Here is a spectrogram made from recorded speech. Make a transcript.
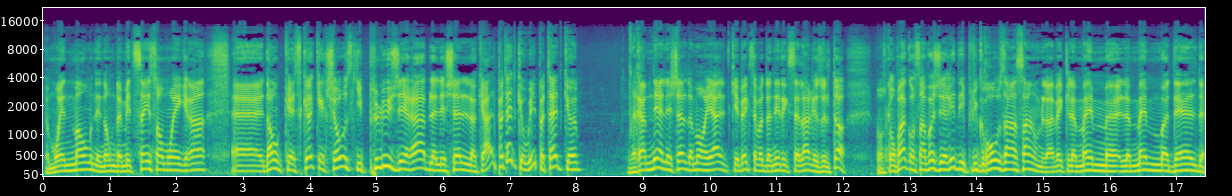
il y a moins de monde, les nombres de médecins sont moins grands. Euh, donc, est-ce que quelque chose qui est plus gérable à l'échelle locale? Peut-être que oui, peut-être que ramener à l'échelle de Montréal et de Québec, ça va donner d'excellents résultats. On se comprend qu'on s'en va gérer des plus gros ensembles avec le même euh, le même modèle de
